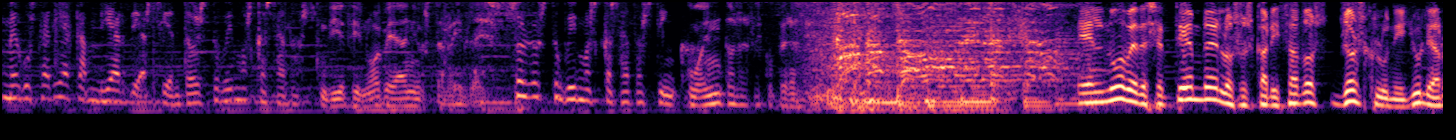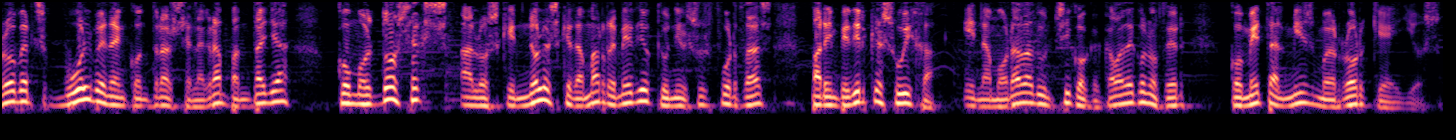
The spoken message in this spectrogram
me gustaría cambiar de asiento. Estuvimos casados. 19 años terribles. Solo estuvimos casados cinco. Cuento la recuperación. El 9 de septiembre, los oscarizados Josh Clooney y Julia Roberts vuelven a encontrarse en la gran pantalla como dos ex a los que no les queda más remedio que unir sus fuerzas para impedir que su hija, enamorada de un chico que acaba de conocer, cometa el mismo error que ellos.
